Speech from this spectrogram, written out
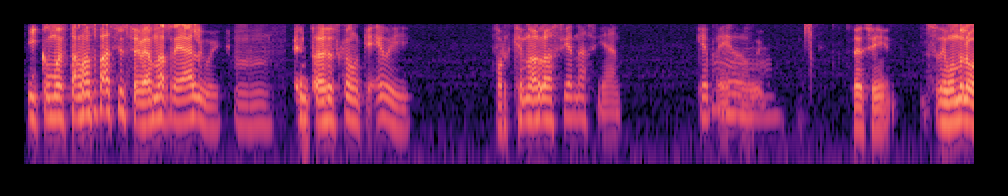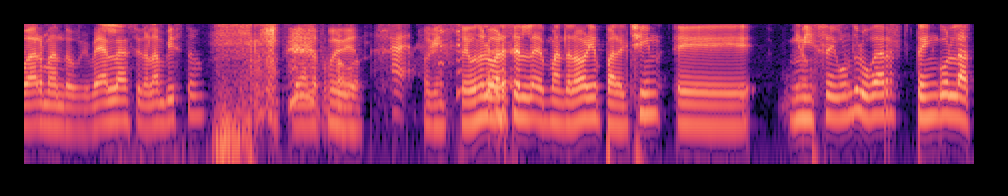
Y como está más fácil, se ve más real, güey. Ujú. Entonces, como que, eh, güey, ¿por qué no lo hacían así antes? ¿Qué pedo, güey? Entonces, sí. Segundo lugar, Mando, güey. Véanla, si no la han visto. Véanla, por Muy favor. bien. ah, Ok, segundo lugar es el eh, Mandalorian para el Chin. Eh, mi segundo lugar tengo la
